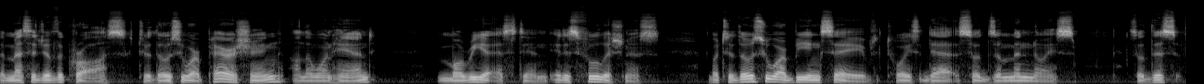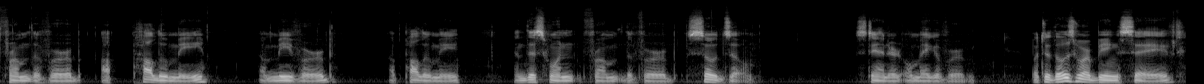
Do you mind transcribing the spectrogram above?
the message of the cross to those who are perishing, on the one hand, moria estin, it is foolishness, but to those who are being saved, tois de sodzomenois. So this from the verb apalumi, a mi verb, apalumi, and this one from the verb sodzo, standard omega verb. But to those who are being saved,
